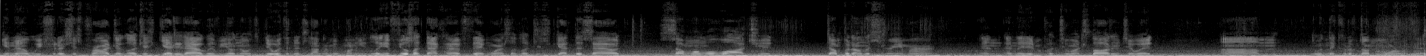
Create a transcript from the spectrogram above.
you know we finished this project let's just get it out because we don't know what to do with it it's not gonna make money. Like it feels like that kind of thing where it's like let's just get this out someone will watch it dump it on the streamer and, and they didn't put too much thought into it um, when they could have done more with it.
